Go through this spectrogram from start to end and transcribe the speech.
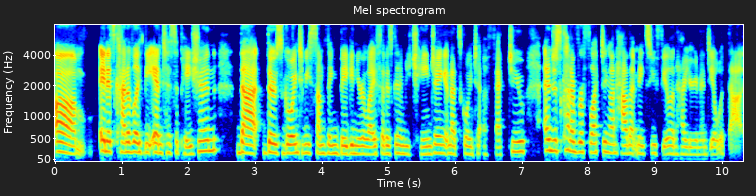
um and it's kind of like the anticipation that there's going to be something big in your life that is going to be changing and that's going to affect you and just kind of reflecting on how that makes you feel and how you're going to deal with that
